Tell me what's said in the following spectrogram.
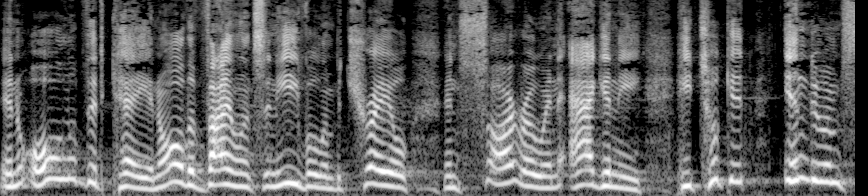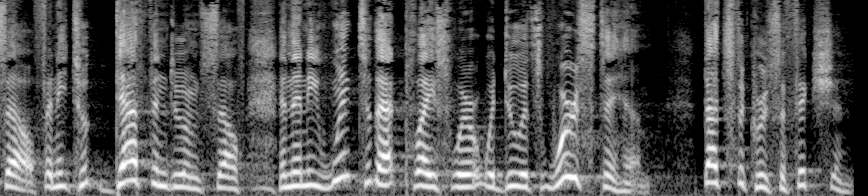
and all of the decay and all the violence and evil and betrayal and sorrow and agony. He took it into himself and he took death into himself. And then he went to that place where it would do its worst to him. That's the crucifixion.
